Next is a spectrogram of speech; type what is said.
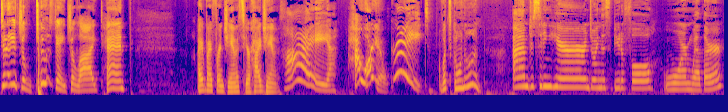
Today is Ju- Tuesday, July 10th. I have my friend Janice here. Hi, Janice. Hi. How are you? Great. What's going on? I'm just sitting here enjoying this beautiful warm weather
